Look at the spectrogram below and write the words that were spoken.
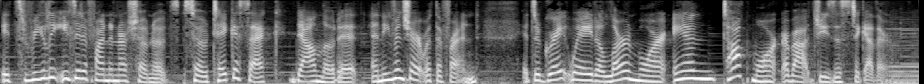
It's really easy to find in our show notes, so take a sec, download it, and even share it with a friend. It's a great way to learn more and talk more about Jesus together.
